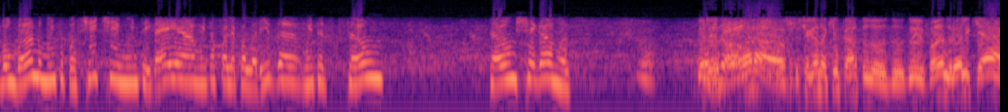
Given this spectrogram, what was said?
bombando, muito post-it, muita ideia, muita folha colorida, muita discussão. Então chegamos. Beleza, agora chegando aqui perto do, do, do Ivandro, ele que é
